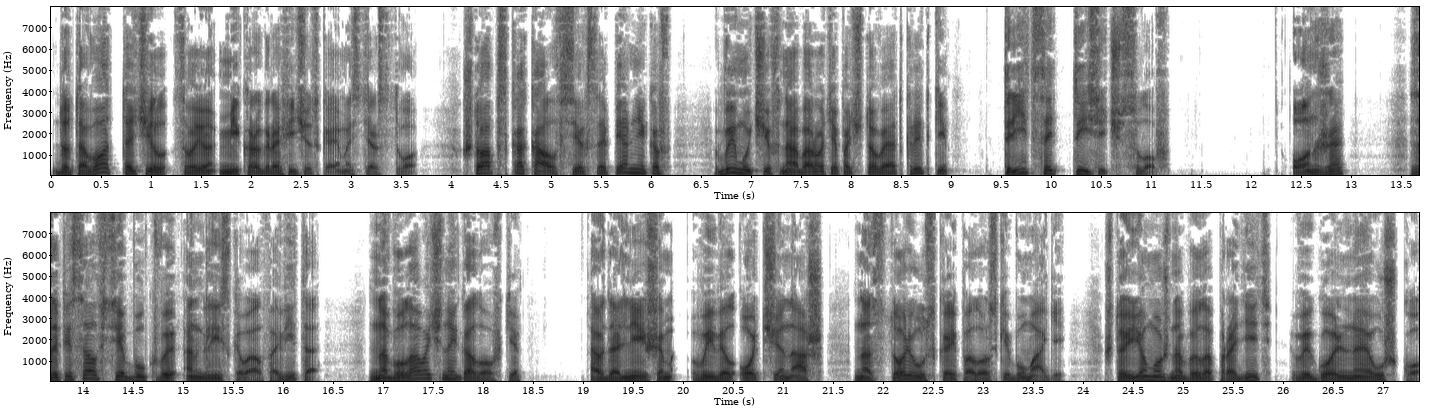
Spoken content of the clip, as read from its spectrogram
до того отточил свое микрографическое мастерство, что обскакал всех соперников, вымучив на обороте почтовой открытки 30 тысяч слов. Он же записал все буквы английского алфавита на булавочной головке, а в дальнейшем вывел «Отче наш» на столь узкой полоске бумаги, что ее можно было продеть в игольное ушко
